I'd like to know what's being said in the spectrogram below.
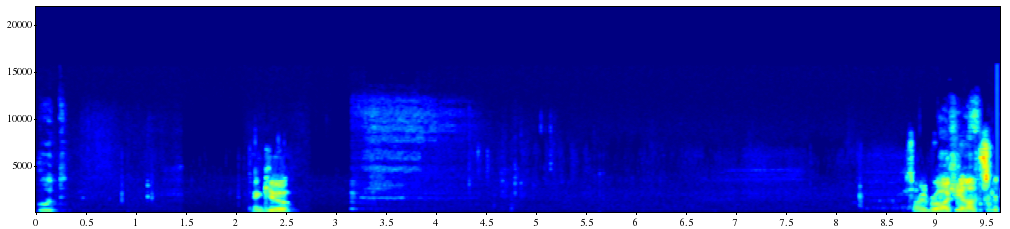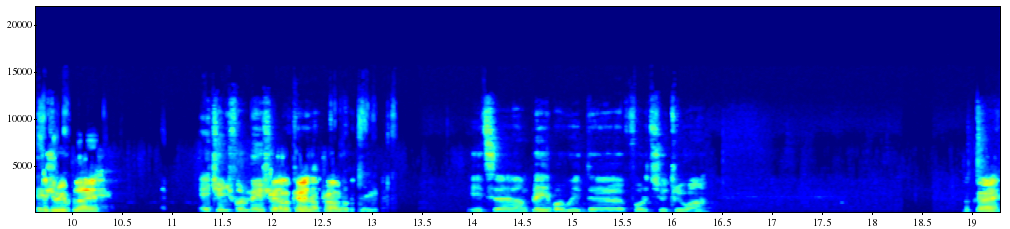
Good. Thank you. Sorry, bro, I cannot skip the replay. I change formation. Okay, okay, no problem. It's uh, unplayable with the 4 2 3 1. Okay.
